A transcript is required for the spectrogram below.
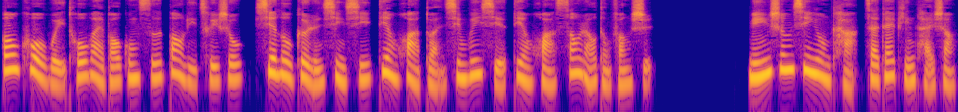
包括委托外包公司暴力催收、泄露个人信息、电话、短信威胁、电话骚扰等方式。民生信用卡在该平台上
